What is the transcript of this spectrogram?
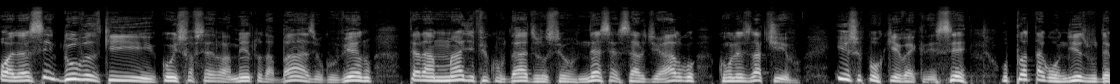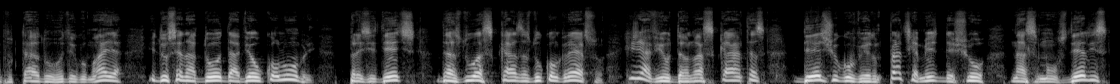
Olha, sem dúvida que com o esfacelamento da base, o governo terá mais dificuldades no seu necessário diálogo com o legislativo. Isso porque vai crescer o protagonismo do deputado Rodrigo Maia e do senador Davi Alcolumbre, presidentes das duas casas do Congresso, que já vinham dando as cartas desde que o governo praticamente deixou nas mãos deles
